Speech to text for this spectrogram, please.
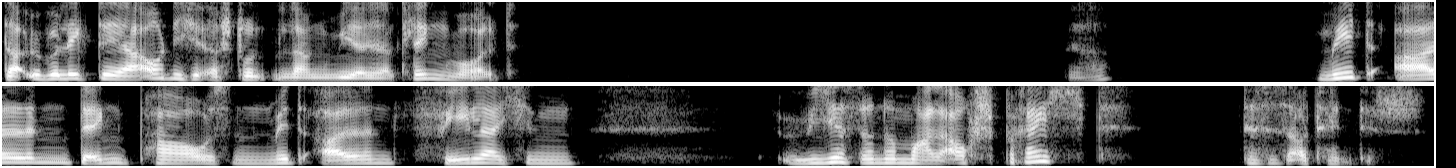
Da überlegt ihr ja auch nicht stundenlang, wie ihr da klingen wollt. Ja? mit allen Denkpausen, mit allen Fehlerchen, wie es normal auch sprecht. Das ist authentisch.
